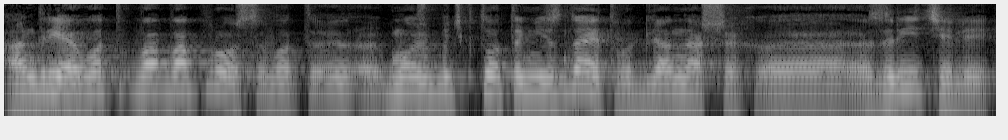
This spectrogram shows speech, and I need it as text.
Андрей, а вот вопрос, вот, э, может быть, кто-то не знает, вот для наших э, зрителей,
